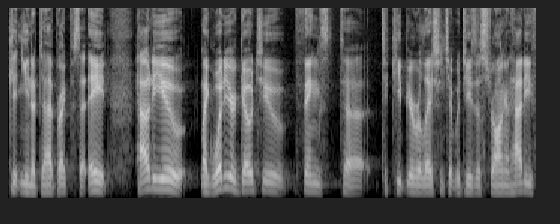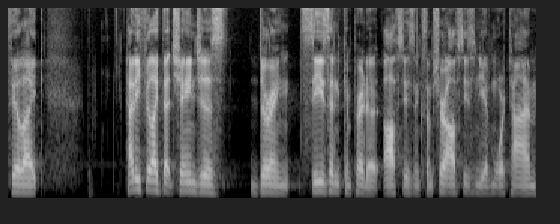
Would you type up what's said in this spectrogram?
get you know to have breakfast at eight. How do you like? What are your go-to things to to keep your relationship with Jesus strong, and how do you feel like how do you feel like that changes during season compared to off season? Because I'm sure off season you have more time,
